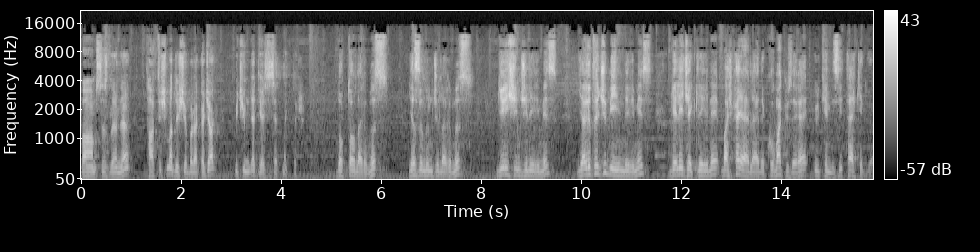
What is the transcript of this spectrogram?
bağımsızlığını tartışma dışı bırakacak biçimde tesis etmektir. doktorlarımız, yazılımcılarımız, girişimcilerimiz, yaratıcı beyinlerimiz geleceklerini başka yerlerde kurmak üzere ülkemizi terk ediyor.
